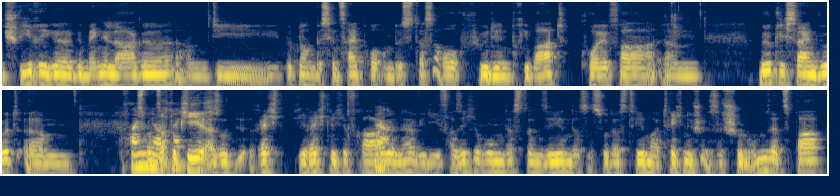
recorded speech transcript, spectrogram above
schwierige Gemengelage. Ähm, die wird noch ein bisschen Zeit brauchen, bis das auch für den Privatkäufer ähm, möglich sein wird. Ähm, dass man sagt, okay, also recht, die rechtliche Frage, ja. ne, wie die Versicherungen das dann sehen, das ist so das Thema. Technisch ist es schon umsetzbar.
